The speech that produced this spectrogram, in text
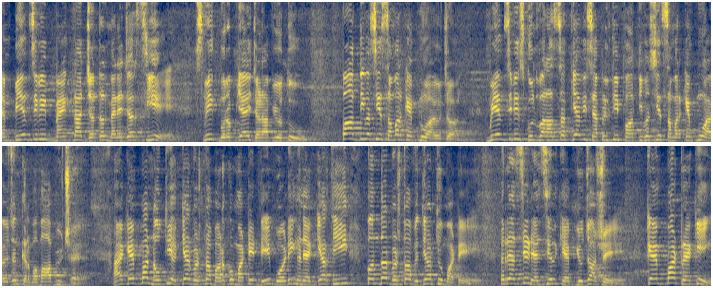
એમ બીએમસીબી બેંકના જનરલ મેનેજર સીએ સ્મિત બોરપિયાએ જણાવ્યું હતું, પાંચ દિવસીય સમર કેમ્પનું આયોજન. બીએમસીબી સ્કૂલ દ્વારા સત્યાવીસ એપ્રિલથી પાંચ દિવસીય સમર કેમ્પનું આયોજન કરવામાં આવ્યું છે. આ કેમ્પમાં નવથી અગિયાર વર્ષના બાળકો માટે ડે બોર્ડિંગ અને અગિયારથી પંદર વર્ષના વિદ્યાર્થીઓ માટે રેસિડેન્શિયલ કેમ્પ યોજાશે. કેમ્પમાં trekking,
